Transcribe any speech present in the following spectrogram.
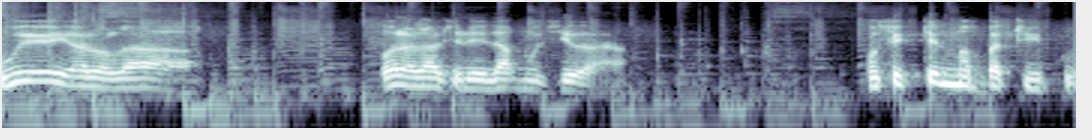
Oui, alors là, oh là là, j'ai les larmes aux yeux. hein. On s'est tellement battu pour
